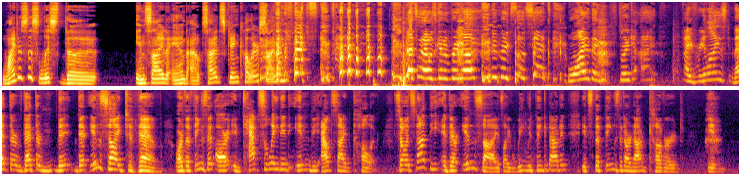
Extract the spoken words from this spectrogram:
Why does this list the inside and outside skin color, Simon? that's that's what I was gonna bring up. It makes no sense. Why they like I I realized that they're that they're that, that inside to them are the things that are encapsulated in the outside color. So it's not the their insides like we would think about it. It's the things that are not covered in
